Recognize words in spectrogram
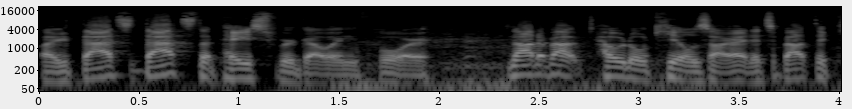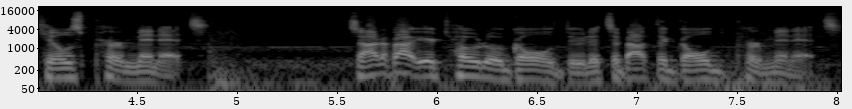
Like that's that's the pace we're going for. It's not about total kills, all right? It's about the kills per minute. It's not about your total gold, dude. It's about the gold per minute.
